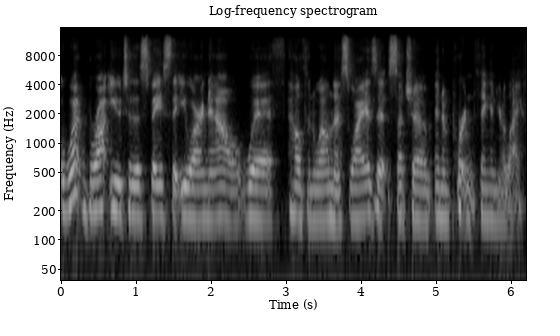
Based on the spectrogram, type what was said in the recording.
what brought you to the space that you are now with health and wellness? Why is it such a an important thing in your life?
